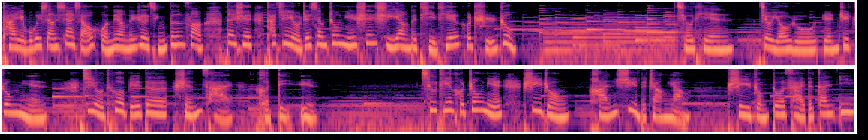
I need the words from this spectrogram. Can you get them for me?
他也不会像夏小伙那样的热情奔放，但是他却有着像中年绅士一样的体贴和持重。秋天就犹如人之中年，具有特别的神采和底蕴。秋天和中年是一种含蓄的张扬，是一种多彩的单一。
